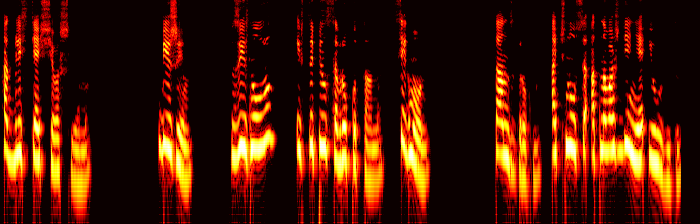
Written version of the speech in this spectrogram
от блестящего шлема. «Бежим!» – взвизнул Рон и вцепился в руку Тана. «Сигмон!» Тан вздрогнул, очнулся от наваждения и увидел,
